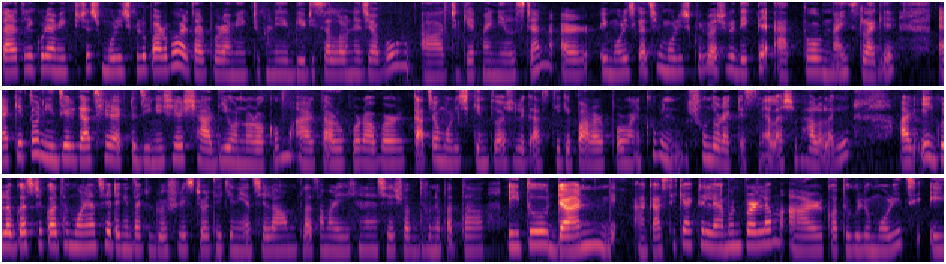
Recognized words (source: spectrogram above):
তাড়াতাড়ি করে আমি একটু জাস্ট মরিচগুলো পারব আর তারপর আমি একটুখানি বিউটি স্যালনে যাব to get my nails done আর এই মরিচ গাছের মরিচগুলো আসলে দেখতে এত নাইস লাগে। একে তো নিজের গাছের একটা জিনিসের স্বাদই অন্যরকম, আর তার উপর আবার কাঁচা মরিচ কিন্তু আসলে গাছ থেকে পাড়ার পর মানে খুবই সুন্দর একটা স্মেল আসে, ভালো লাগে। আর এই গোলাপ গাছটার কথা মনে আছে? এটা কিন্তু একটা গ্রোসারি স্টোর থেকে নিয়েছিলাম প্লাস আমার এইখানে আছে সব ধনে পাতা। এই তো ডান গাছ থেকে একটা লেমন পারলাম আর কতগুলো মরিচ? এই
